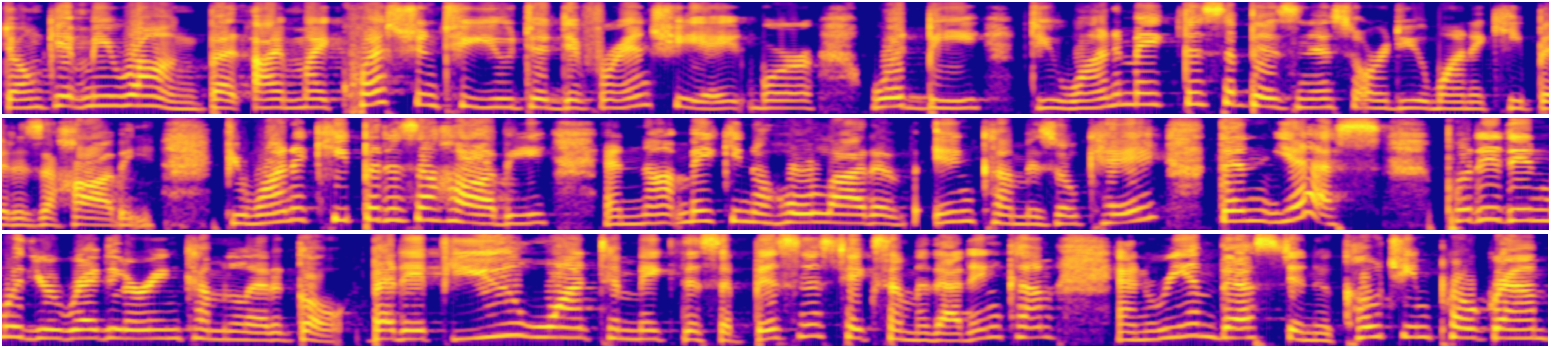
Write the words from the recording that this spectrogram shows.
Don't get me wrong, but I, my question to you to differentiate were would be: Do you want to make this a business, or do you want to keep it as a hobby? If you want to keep it as a hobby and not making a whole lot of income is okay, then yes, put it in with your regular income and let it go. But if you want to make this a business, take some of that income and reinvest in a coaching program.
